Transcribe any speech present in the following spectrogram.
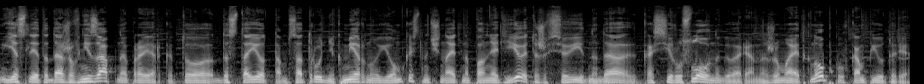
если это даже внезапная проверка, то достает там сотрудник мерную емкость, начинает наполнять ее, это же все видно, да, кассир, условно говоря, нажимает кнопку в компьютере,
